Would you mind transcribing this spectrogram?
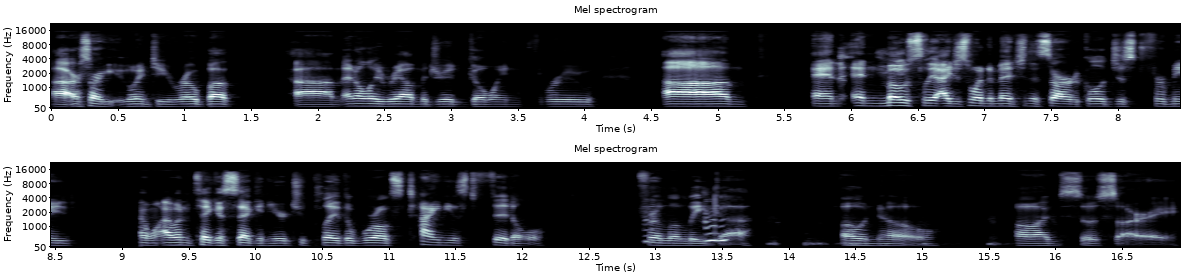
uh, or sorry, going to Europa, um, and only Real Madrid going through. Um, and and mostly I just wanted to mention this article just for me. I, I want to take a second here to play the world's tiniest fiddle for La Liga. Oh no. Oh, I'm so sorry.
